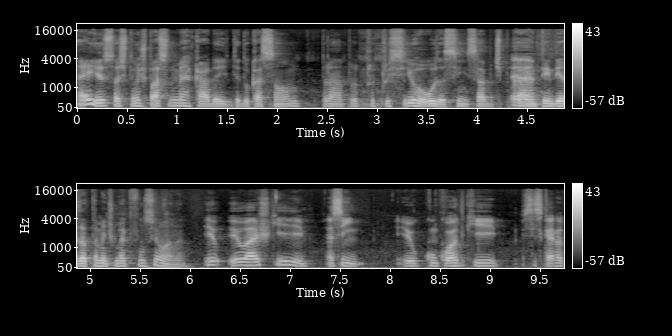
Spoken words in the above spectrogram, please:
é isso, acho que tem um espaço no mercado aí de educação para os CEOs, assim, sabe? Tipo, cara, É. entender exatamente como é que funciona. Eu, eu acho que, assim, eu concordo que esses caras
